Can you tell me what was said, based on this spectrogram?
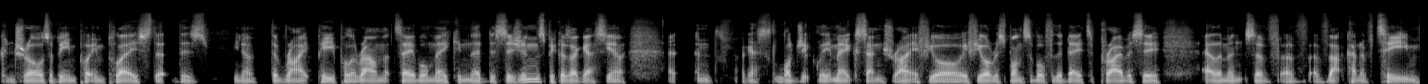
controls are being put in place, that there's you know the right people around that table making their decisions because i guess you know and i guess logically it makes sense right? If you're if you're responsible for the data privacy elements of of, of that kind of team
